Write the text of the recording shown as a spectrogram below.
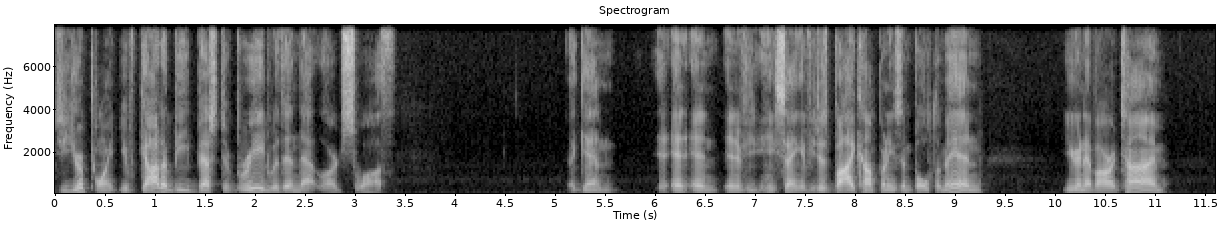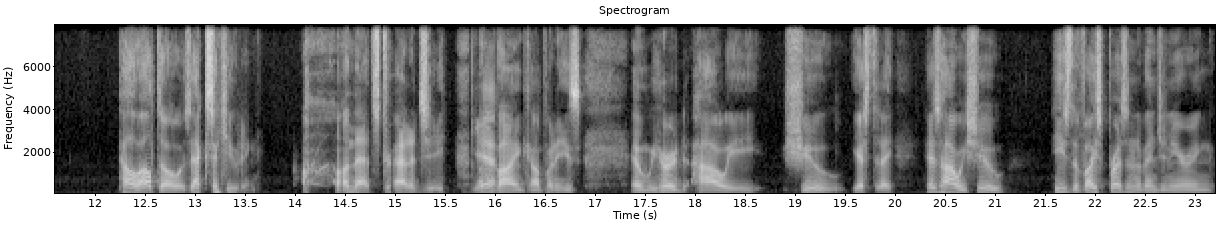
to your point, you've got to be best of breed within that large swath. Again, and, and, and if you, he's saying if you just buy companies and bolt them in, you're going to have a hard time. Palo Alto is executing on that strategy Yeah. of buying companies. And we heard Howie Xu yesterday. Here's Howie Xu. He's the vice president of engineering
